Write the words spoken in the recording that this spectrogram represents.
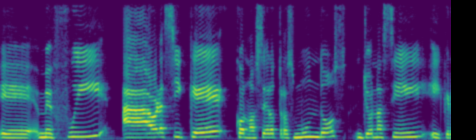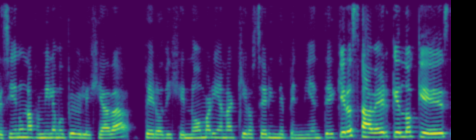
Eh, me fui a ahora sí que conocer otros mundos. Yo nací y crecí en una familia muy privilegiada, pero dije, no, Mariana, quiero ser independiente, quiero saber qué es lo que es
